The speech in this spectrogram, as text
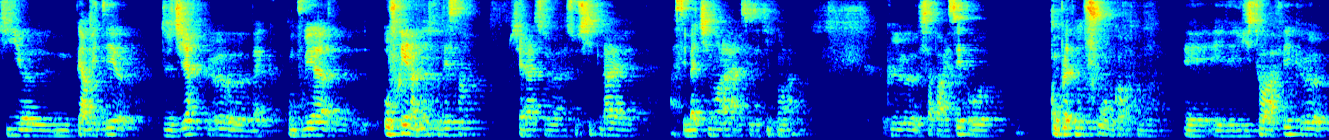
qui euh, nous permettait euh, de se dire que, bah, qu'on pouvait euh, offrir à notre destin, à ce, à ce site-là, à ces bâtiments-là, à ces équipements-là, que ça paraissait complètement fou encore à. Et, l'histoire a fait que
